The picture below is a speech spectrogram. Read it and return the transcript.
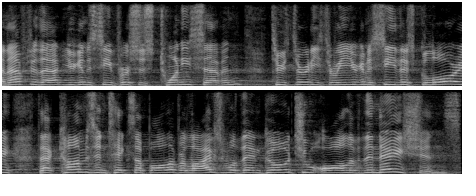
And after that, you're going to see verses 27 through 33. You're going to see this glory that comes and takes up all of our lives will then go to all of the nations.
